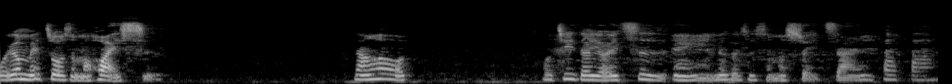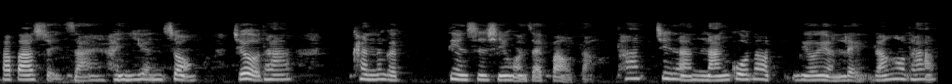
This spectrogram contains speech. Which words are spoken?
我又没做什么坏事。”然后我记得有一次，哎，那个是什么水灾？八八八八水灾很严重，结果他看那个电视新闻在报道，他竟然难过到流眼泪，然后他。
